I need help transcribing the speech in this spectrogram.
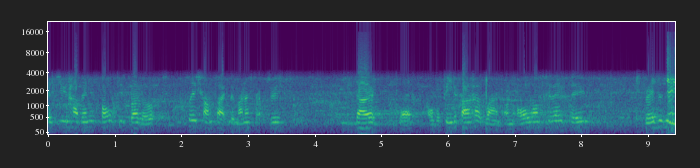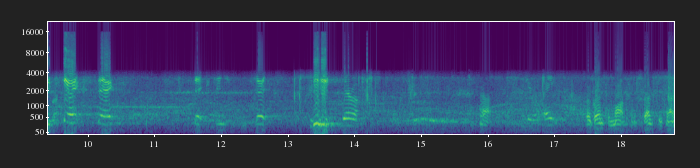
If you have any faulty products, please contact the manufacturer directly or the paedophile helpline on 01282. Fraser's Six, number. six, six. Sixty, six. Zero. Yeah. Zero, eight. We're going to Marks and Spencer's now.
